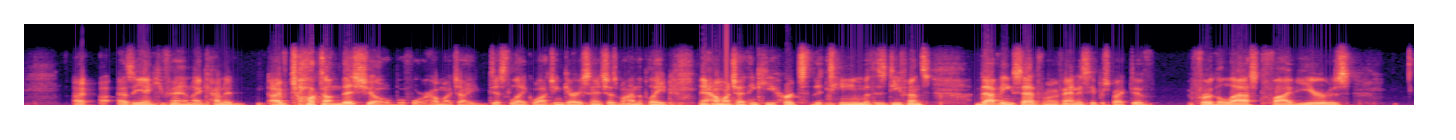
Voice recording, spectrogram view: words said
I, as a Yankee fan, I kind of I've talked on this show before how much I dislike watching Gary Sanchez behind the plate and how much I think he hurts the team with his defense. That being said, from a fantasy perspective, for the last five years,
